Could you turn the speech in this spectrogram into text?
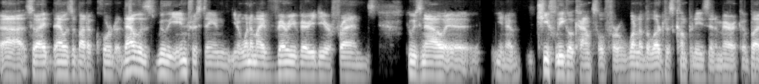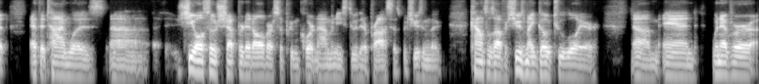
uh, so I, that was about a quarter. That was really interesting. And, you know, one of my very, very dear friends who's now, uh, you know, chief legal counsel for one of the largest companies in America, but at the time was, uh, she also shepherded all of our Supreme Court nominees through their process, but she was in the counsel's office. She was my go-to lawyer. Um, and whenever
